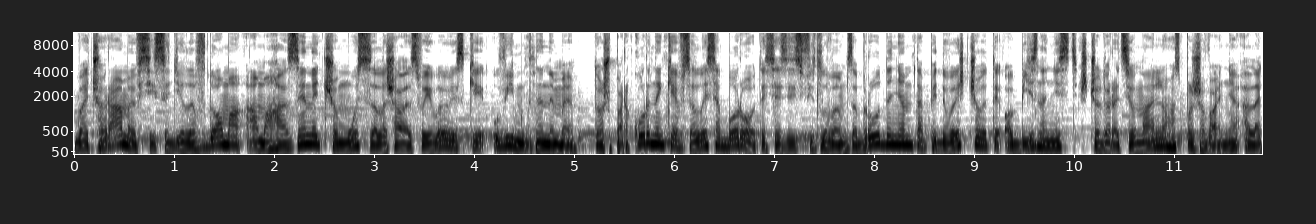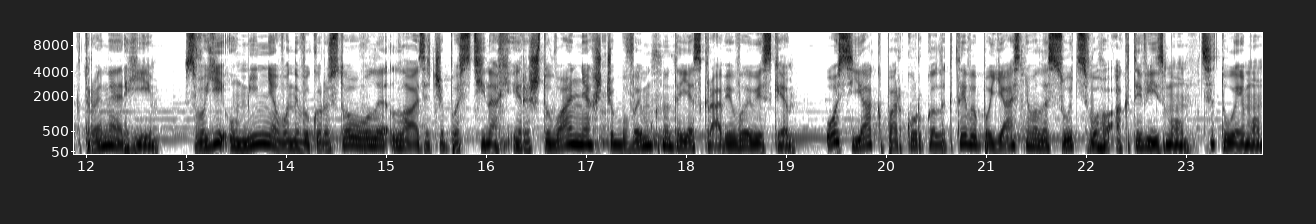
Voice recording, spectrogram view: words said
вечорами всі сиділи вдома, а магазини чомусь залишали свої вивіски увімкненими. Тож паркурники взялися боротися зі світловим забрудненням та підвищувати обізнаність щодо раціонального споживання електроенергії. Свої уміння вони використовували лазячи по стінах і рештуваннях, щоб вимкнути яскраві вивіски. Ось як паркур колективи пояснювали суть свого активізму. Цитуємо.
